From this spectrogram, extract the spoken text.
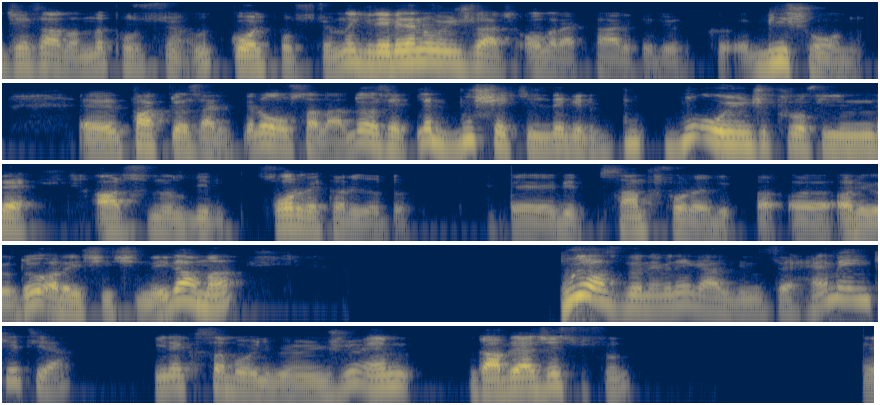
ceza alanında pozisyon alıp gol pozisyonuna girebilen oyuncular olarak tarif ediyorduk birçoğunu. E, farklı özellikleri olsalar da özellikle bu şekilde bir bu, bu oyuncu profilinde Arsenal bir forvet arıyordu. E, bir santrfor arıyordu. Arayışı içindeydi ama bu yaz dönemine geldiğimizde hem Enketia yine kısa boylu bir oyuncu hem Gabriel Jesus'un e,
